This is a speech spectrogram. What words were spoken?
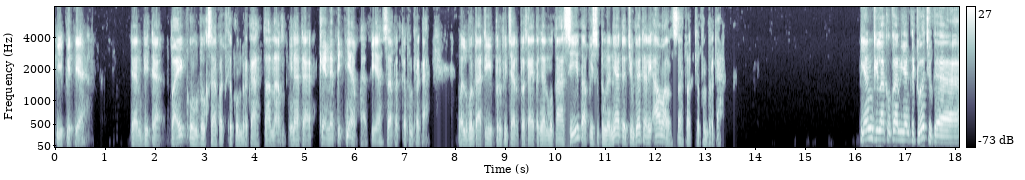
bibit ya dan tidak baik untuk sahabat kebun berkah tanam. Ini ada genetiknya berarti ya sahabat kebun berkah. Walaupun tadi berbicara terkait dengan mutasi, tapi sebenarnya ada juga dari awal sahabat kebun berkah. Yang dilakukan yang kedua juga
